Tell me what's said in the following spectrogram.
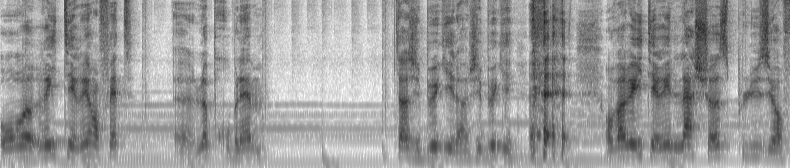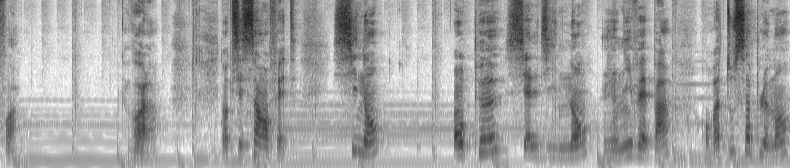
réitérer en fait euh, le problème J'ai bugué là, j'ai bugué. on va réitérer la chose plusieurs fois. Voilà. Donc c'est ça en fait. Sinon, on peut, si elle dit non, je n'y vais pas, on va tout simplement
